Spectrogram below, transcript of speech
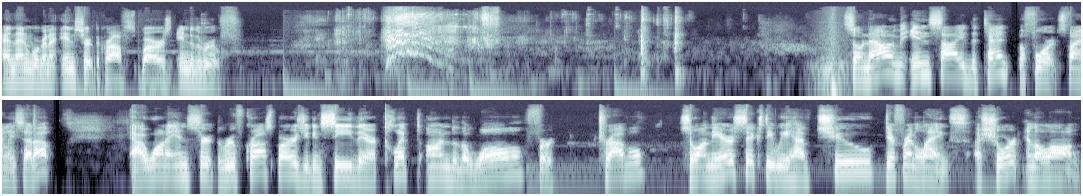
and then we're going to insert the crossbars into the roof. So now I'm inside the tent before it's finally set up. I want to insert the roof crossbars. You can see they're clipped onto the wall for travel. So on the Aire60, we have two different lengths, a short and a long.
